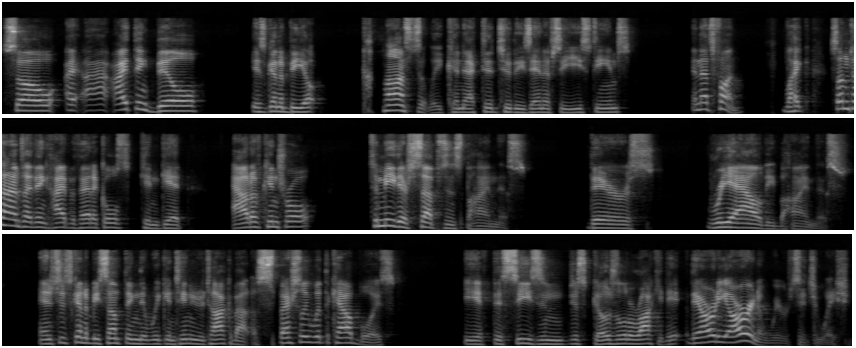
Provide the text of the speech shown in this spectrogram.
So I, I, I think Bill is going to be constantly connected to these NFC East teams and that's fun. Like sometimes I think hypotheticals can get out of control. To me, there's substance behind this. There's reality behind this. And it's just going to be something that we continue to talk about, especially with the Cowboys. If this season just goes a little rocky, they, they already are in a weird situation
